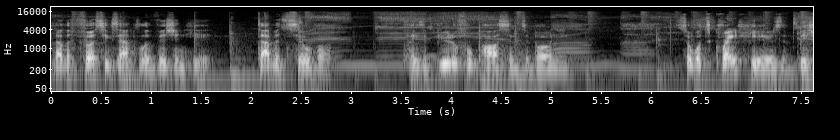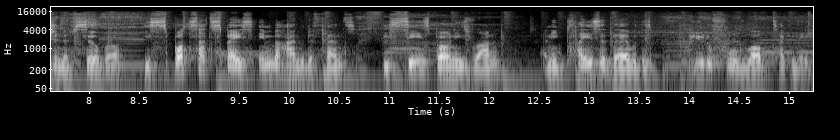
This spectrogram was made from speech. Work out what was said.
Now the first example of vision here, David Silva, plays a beautiful pass into Bony. So what's great here is the vision of Silva. He spots that space in behind the defence, he sees Bony's run, and he plays it there with this beautiful lob technique.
